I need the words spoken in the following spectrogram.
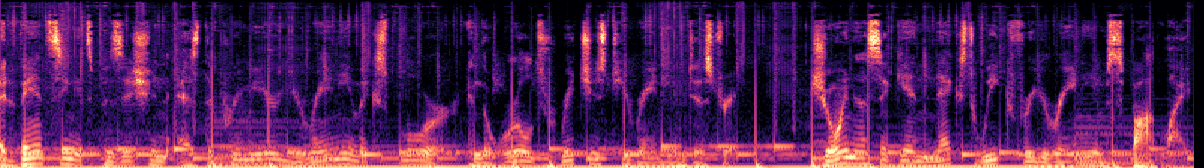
advancing its position as the premier uranium explorer in the world's richest uranium district. Join us again next week for Uranium Spotlight.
